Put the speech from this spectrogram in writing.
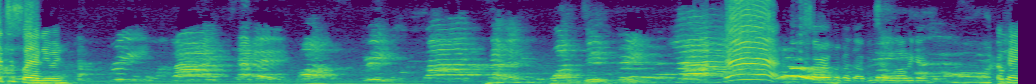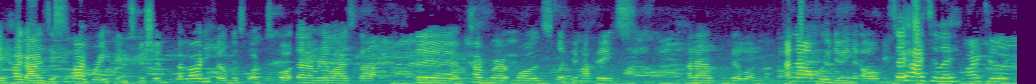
It's a slay anyway. One, two, three. Yeah! Sorry, oh my god, that be so loud again. Okay, hi guys, this is my brief intermission. I've already filmed this once, but then I realised that the camera was flipping my face. And I don't want that. And now I'm redoing it all. Say hi, Tilly. Hi, Tilly.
